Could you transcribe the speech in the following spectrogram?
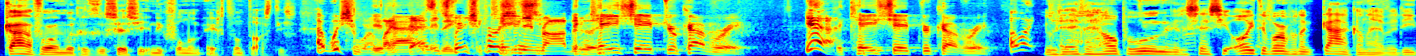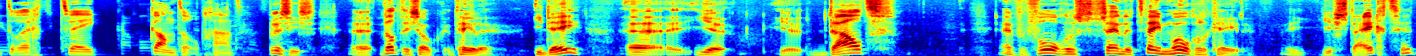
K-vormige recessie. En ik vond hem echt fantastisch. I wish you were like that. It's rich person in Robin The K-shaped recovery. Yeah. The K-shaped recovery. Je moet even helpen hoe een recessie ooit de vorm van een K kan hebben. Die toch echt twee kanten op gaat. Precies. Uh, dat is ook het hele idee. Uh, je, je daalt en vervolgens zijn er twee mogelijkheden. Je stijgt, het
